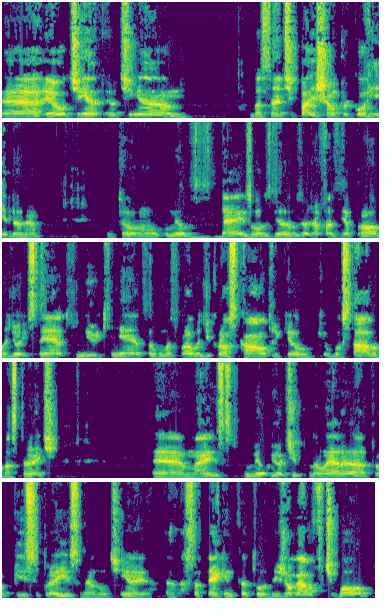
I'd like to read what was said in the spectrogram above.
É, eu tinha eu tinha bastante paixão por corrida, né? Então, com meus 10, 11 anos, eu já fazia prova de 800, 1500, algumas provas de cross country que eu, que eu gostava bastante. É, mas o meu biotipo não era propício para isso, né? Eu não tinha essa técnica toda. E jogava futebol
